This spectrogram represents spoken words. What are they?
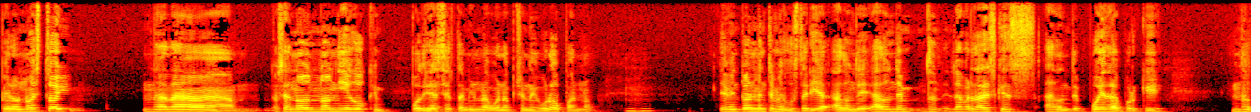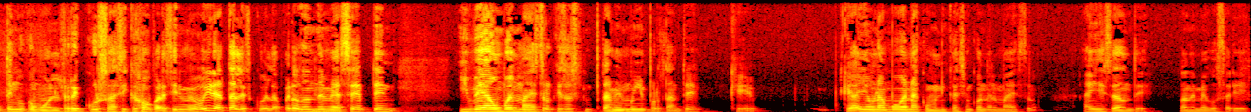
pero no estoy nada, o sea, no, no niego que podría ser también una buena opción Europa, ¿no? Eventualmente me gustaría a donde, a donde, la verdad es que es a donde pueda porque no tengo como el recurso así como para decir me voy a ir a tal escuela, pero donde me acepten y vea un buen maestro, que eso es también muy importante, que, que haya una buena comunicación con el maestro. Ahí es a donde, donde me gustaría ir.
